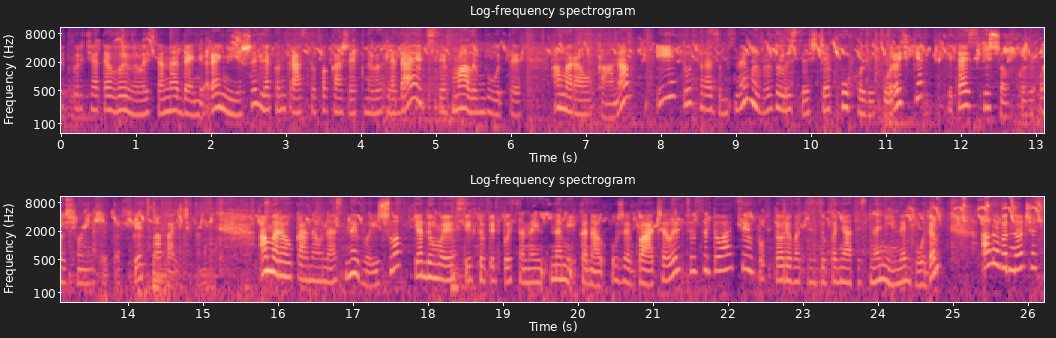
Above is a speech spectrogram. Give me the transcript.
Тут курчата вивелися на день раніше. Для контрасту покажу, як вони виглядають. Це мали бути амараукана. І тут разом з ними вивелися ще пухові курочки, китайські шовкові. Ось вони тут з п'ятьма пальчиками. Амараукана у нас не вийшло. Я думаю, всі, хто підписаний на мій канал, уже бачили цю ситуацію. Повторюватись, зупинятись на ній не будемо. Але водночас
